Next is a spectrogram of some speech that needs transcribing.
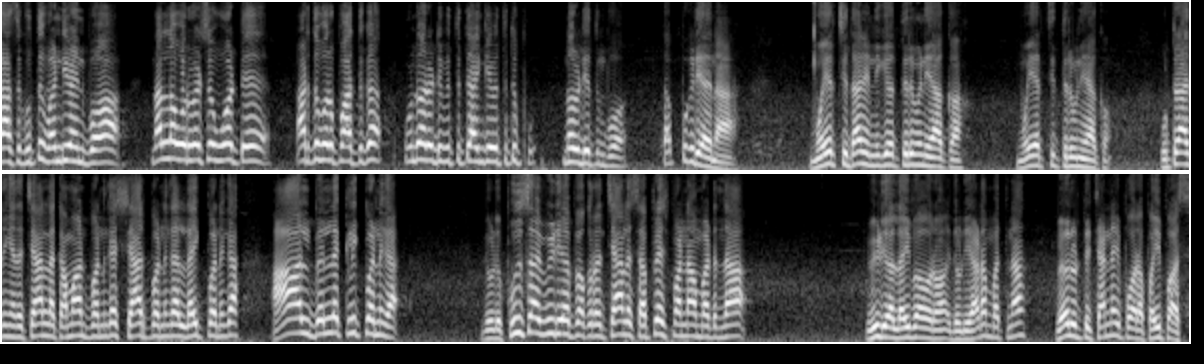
காசு கொடுத்து வண்டி வாங்கிட்டு போ நல்லா ஒரு வருஷம் ஓட்டு அடுத்த முறை பார்த்துக்க இன்னொரு வாட்டி விற்றுட்டு அங்கேயே விற்றுட்டு இன்னொரு வட்டி எடுத்துன்னு போ தப்பு கிடையாதுண்ணா. முயற்சி தான் இன்றைக்கி திருமணி ஆக்கம். முயற்சி திருமணி ஆக்கம். விட்றாதீங்க அந்த சேனலை கமெண்ட் பண்ணுங்கள் ஷேர் பண்ணுங்கள் லைக் பண்ணுங்கள் ஆல் பெல்லை கிளிக் பண்ணுங்கள் இதோட புதுசாக வீடியோ பார்க்குறோம் சேனலை சப்ரைஸ் பண்ணால் மட்டும்தான் வீடியோ லைவாக வரும். இதோட இடம் பார்த்தீங்கன்னா வேலூர் to சென்னை போகிற பைபாஸ்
